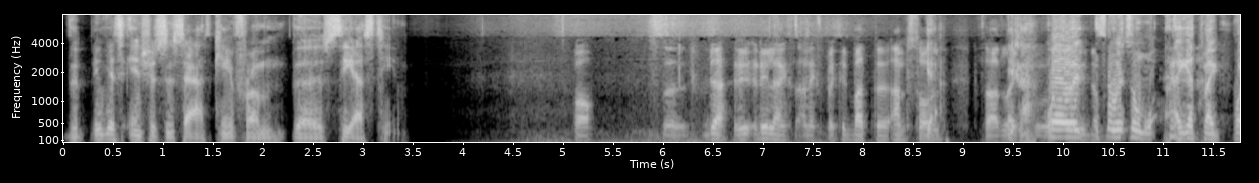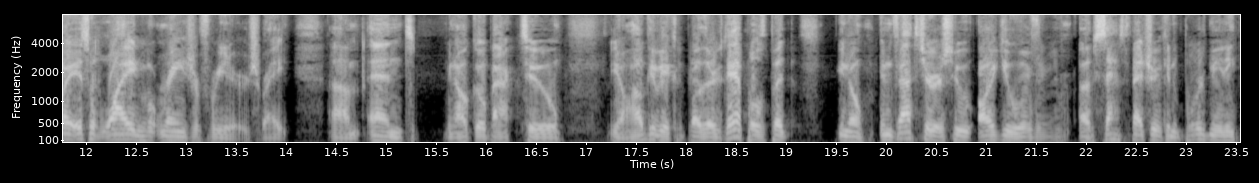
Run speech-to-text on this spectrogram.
the biggest interest in SaaS came from the CS team. Well, uh, yeah, really unexpected, but uh, I'm sold. Yeah. So I'd like yeah. to. Well, it, so it's a. I guess my point. It's a wide range of readers, right? Um, and you know, I'll go back to, you know, I'll give you a couple other examples, but you know, investors who argue over a SaaS metric in a board meeting,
